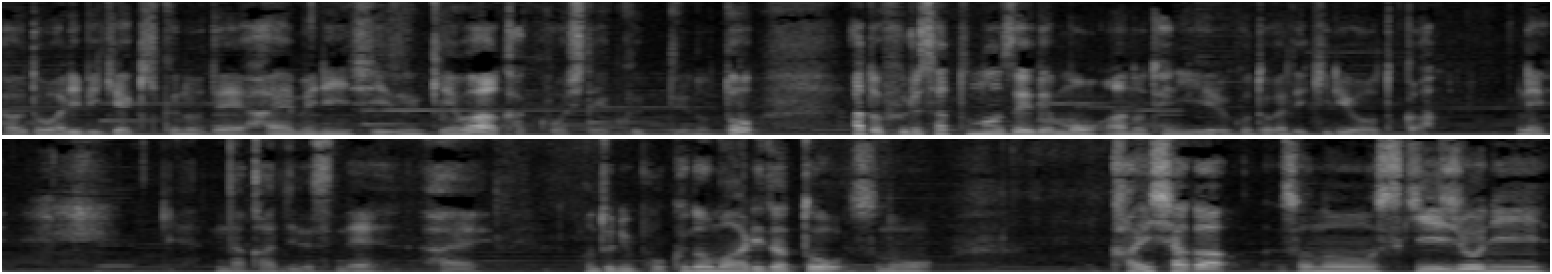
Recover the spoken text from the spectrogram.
買うと割引が効くので早めにシーズン券は確保していくっていうのとあとふるさと納税でもあの手に入れることができるよとかね。な感じですね。はい。本当に僕の周りだとその会社がそのスキー場に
